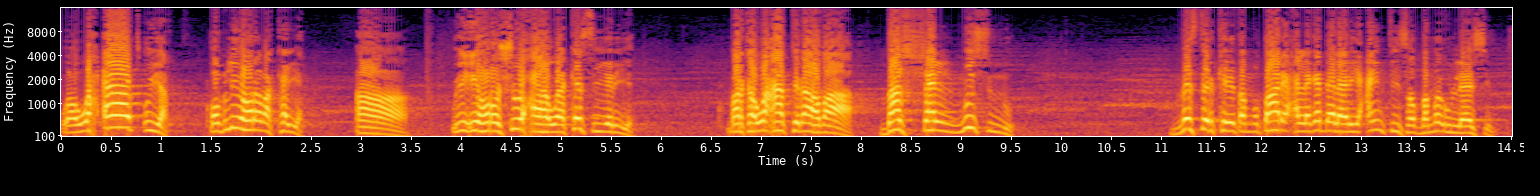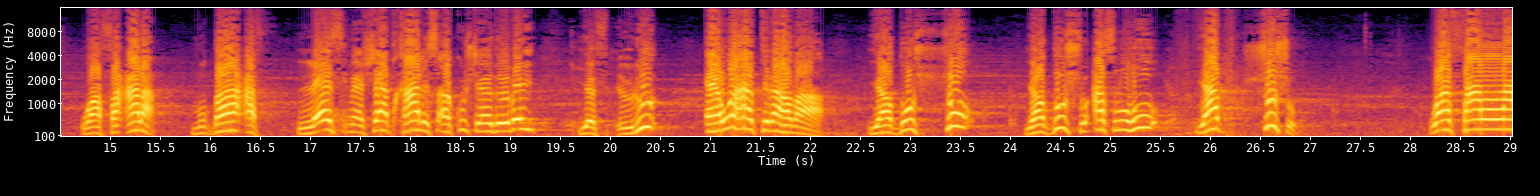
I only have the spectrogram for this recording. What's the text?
waa wax aad u yar. Qoblihii horeba ka yar. Wixii hore shuuxaha waa ka sii yarya marka waxaad tidhaahdaa dashalmusnu masderkeeda mudaarica laga dhalaaliyay cayntiisa dame u laasim. Waa facala mudaacaf laasima shaad khaalis ah ku shaadoobay yafculu ee waxaad tidhaahdaa yadushu yadushu asluhu yadshushu. Waa halla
